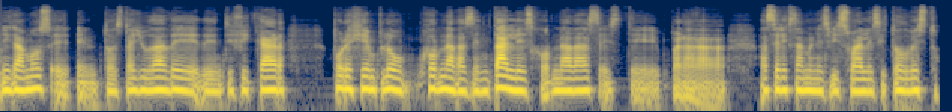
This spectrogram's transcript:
digamos, en, en, toda esta ayuda de, de, identificar, por ejemplo, jornadas dentales, jornadas este, para hacer exámenes visuales y todo esto.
